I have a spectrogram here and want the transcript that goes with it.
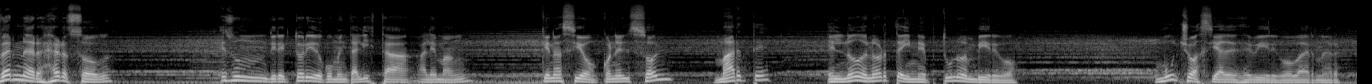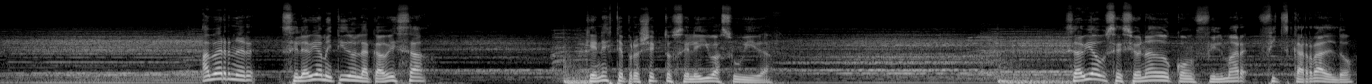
Werner Herzog es un director y documentalista alemán que nació con el Sol, Marte, el Nodo Norte y Neptuno en Virgo. Mucho hacía desde Virgo, Werner. A Werner se le había metido en la cabeza que en este proyecto se le iba su vida. Se había obsesionado con filmar Fitzcarraldo,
